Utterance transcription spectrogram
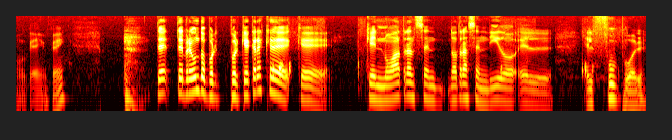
Ok, ok. Te, te pregunto, ¿por, ¿por, qué crees que, que, que no ha, trascendido el, fútbol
